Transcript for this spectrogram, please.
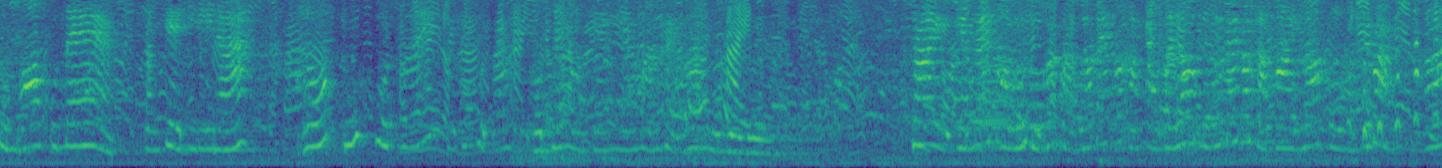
คุณพ่อคุณแม่ สังเกตดีๆนะครบทุกจุดไหมเขาไม่ให้หรอไปคะทุกจุดไหมคนแน่นอนแกงเนี้ยมาตั้งแต่ห้าโมงเย็นเลยใช่เห็นแม่ตอนรถอยู่ข้างหลังแล้วแม่ก็ขับต่อไปรอบนึงแล้วแม่ก็กลับมาอีกรอบนึงใช่ป่ะอ่า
